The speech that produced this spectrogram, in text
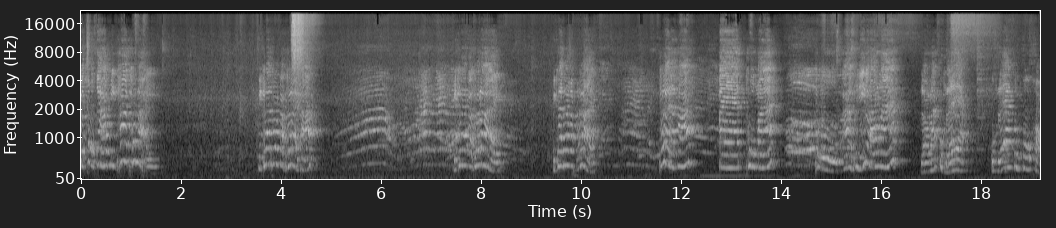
กระปุกกาวมีค่าเท่าไหร่ มีค่าเท่ากับเท่าไหร่คะ มีค่ากับเท่าไหร่ มีค่าเท่ากับเท่าไหร่ เท่าไหร่นะคะแปดถูกไหมถูก อ่าทีนี้ลองนะ ลองนะกลุ่มแรก กลุ่มแรกคุณครูขอ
